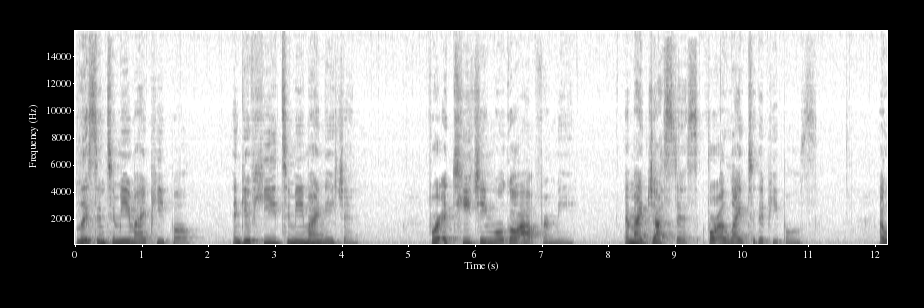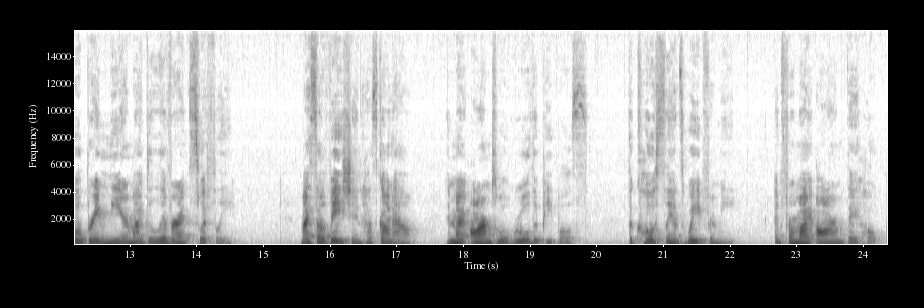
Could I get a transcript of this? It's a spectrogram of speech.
Listen to me, my people, and give heed to me, my nation. For a teaching will go out from me, and my justice for a light to the peoples. I will bring near my deliverance swiftly. My salvation has gone out, and my arms will rule the peoples. The coastlands wait for me, and for my arm they hope.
